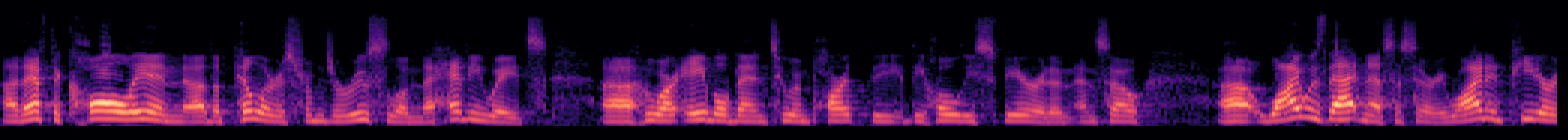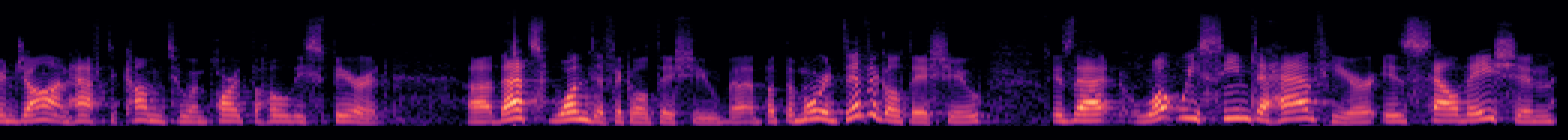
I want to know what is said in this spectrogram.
uh, they have to call in uh, the pillars from Jerusalem, the heavyweights, uh, who are able then to impart the, the Holy Spirit. And, and so, uh, why was that necessary? Why did Peter and John have to come to impart the Holy Spirit? Uh, that's one difficult issue. but the more difficult issue is that what we seem to have here is salvation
